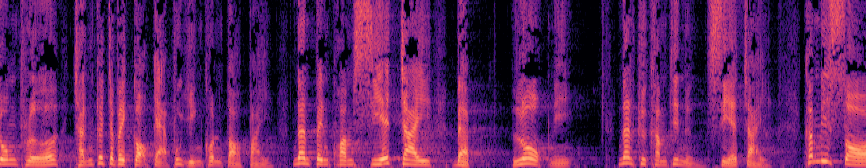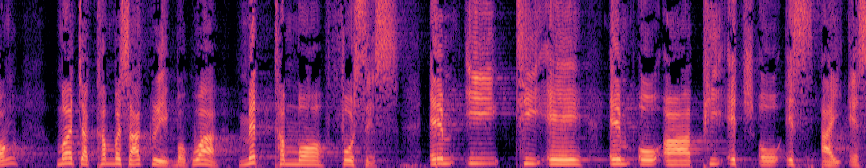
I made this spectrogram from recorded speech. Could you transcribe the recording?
ยงเผลอ ฉันก็จะไปเกาะแกะผู้หญิงคนต่อไป นั่นเป็นความเสียใจแบบโลกนี้ นั่นคือคำที่หนึ่งเสียใจคำที่สองมาจากคำภาษากรีกบอกว่า metamorphosis M E T A M O R P H O S I S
